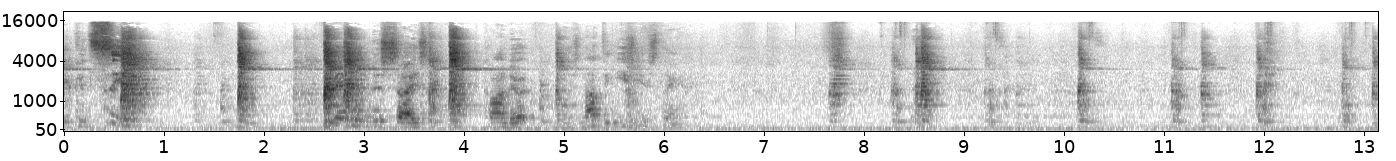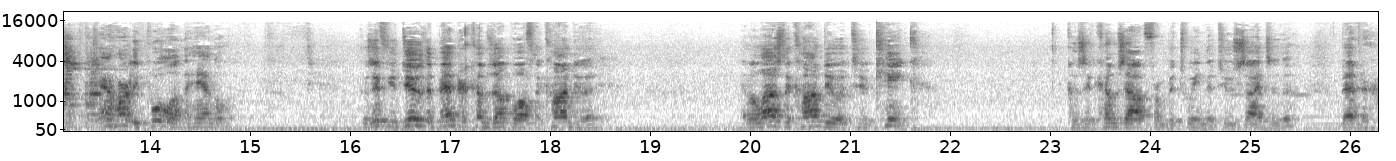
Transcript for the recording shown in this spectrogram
you can see, bending this size conduit is not the easiest thing. Can't hardly pull on the handle. Because if you do, the bender comes up off the conduit and allows the conduit to kink because it comes out from between the two sides of the bender.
